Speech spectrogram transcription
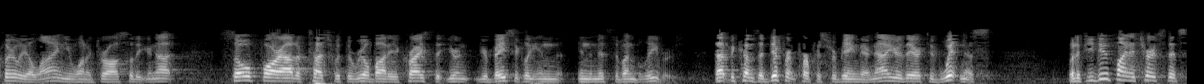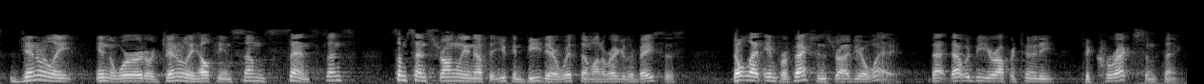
clearly a line you want to draw so that you're not so far out of touch with the real body of Christ that you're, you're basically in, in the midst of unbelievers. That becomes a different purpose for being there. Now you're there to witness. But if you do find a church that's generally in the Word or generally healthy in some sense, sense some sense strongly enough that you can be there with them on a regular basis, don't let imperfections drive you away. That, that would be your opportunity to correct some things.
